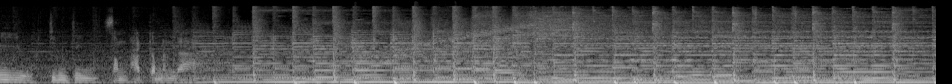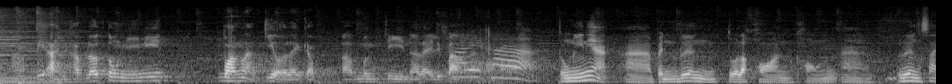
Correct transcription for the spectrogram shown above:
มีอยู่จริง ๆ สัมผัสกับมันได้ พี่อ่านครับ แล้วตรงนี้นี่วางหลังเกี่ยวอะไรกับอ่าเมืองจีนอะไรหรือเปล่าใช่นะครับ ค่ะ ตรงนี้เนี่ยอ่าเป็นเรื่องตัวละครของอาเรื่องไส้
